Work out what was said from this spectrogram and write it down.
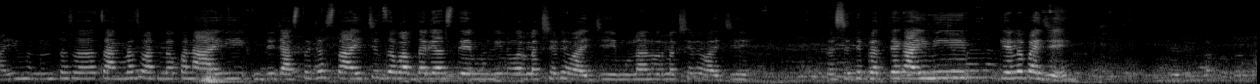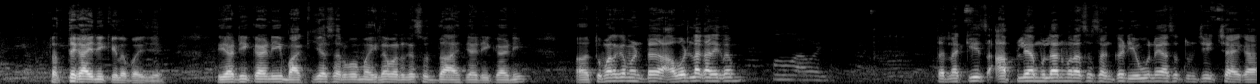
आई म्हणून तसं चांगलंच वाटलं पण आई म्हणजे जास्तीत जास्त आईचीच जबाबदारी असते. मुलींवर लक्ष ठेवायची मुलांवर लक्ष ठेवायची. तसे ते प्रत्येक आईनी केलं पाहिजे. प्रत्येक आईने केलं पाहिजे. या ठिकाणी बाकीच्या सर्व महिला वर्गसुद्धा आहेत या ठिकाणी. तुम्हाला काय म्हणतं आवडला कार्यक्रम? हो आवड तर नक्कीच आपल्या मुलांवर असं संकट येऊ नये असं तुमची इच्छा आहे का?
